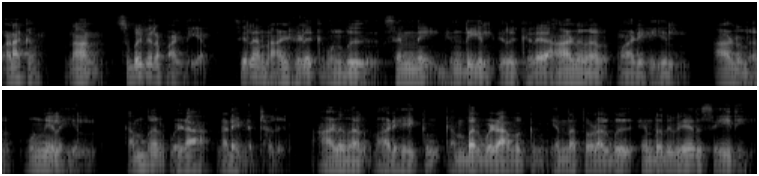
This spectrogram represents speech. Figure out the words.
வணக்கம். நான் சுபவீர பாண்டியன். சில நாள்களுக்கு முன்பு சென்னை கிண்டியில் இருக்கிற ஆளுநர் மாளிகையில் ஆளுநர் முன்னிலையில் கம்பர் விழா நடைபெற்றது. ஆளுநர் மாளிகைக்கும் கம்பர் விழாவுக்கும் என்ன தொடர்பு என்பது வேறு செய்தி.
